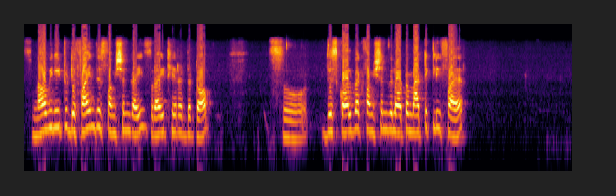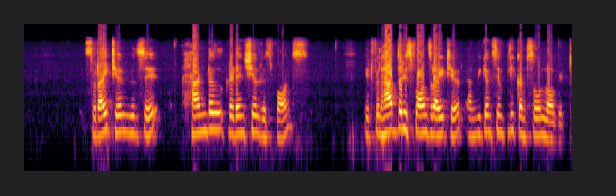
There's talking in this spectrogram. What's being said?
So now we need to define this function guys right here at the top. So this callback function will automatically fire. So right here we will say handle credential response. It will have the response right here and we can simply console log it.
